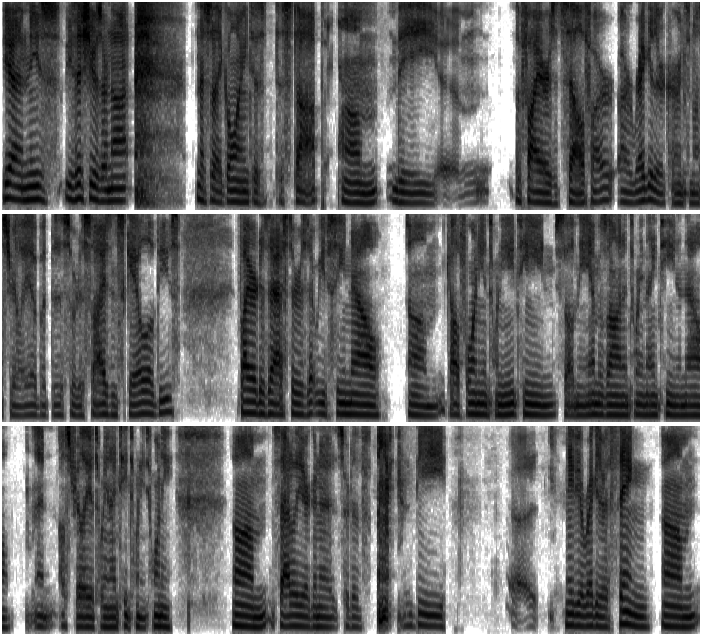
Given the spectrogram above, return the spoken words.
Yeah, and these these issues are not necessarily going to to stop. Um, the um, the fires itself are are regular occurrence in Australia, but the sort of size and scale of these fire disasters that we've seen now, um, California in 2018, saw in the Amazon in 2019, and now in Australia 2019, 2020, um, sadly are going to sort of be uh, maybe a regular thing um,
